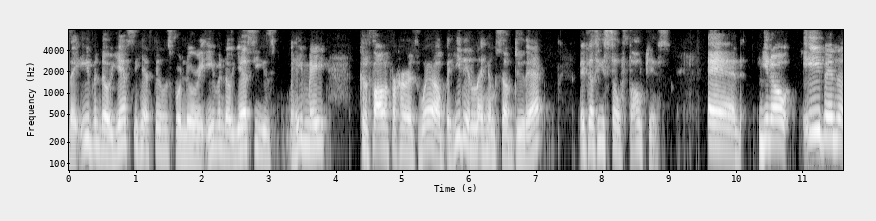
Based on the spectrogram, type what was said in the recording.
that even though yes he has feelings for Nuri, even though yes he's he may could have fallen for her as well, but he didn't let himself do that because he's so focused. And you know, even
